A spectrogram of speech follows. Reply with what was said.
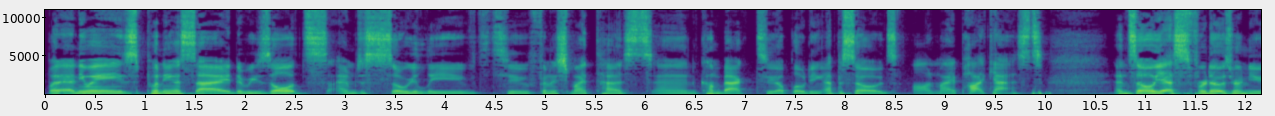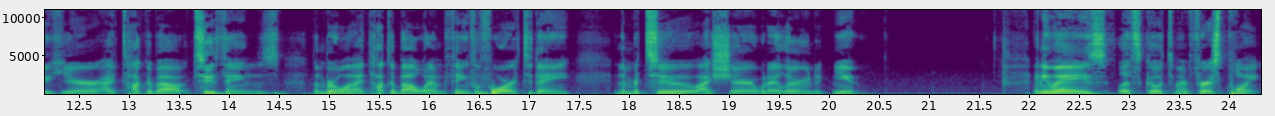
But, anyways, putting aside the results, I'm just so relieved to finish my tests and come back to uploading episodes on my podcast. And so, yes, for those who are new here, I talk about two things. Number one, I talk about what I'm thankful for today. And number two, I share what I learned new. Anyways, let's go to my first point.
